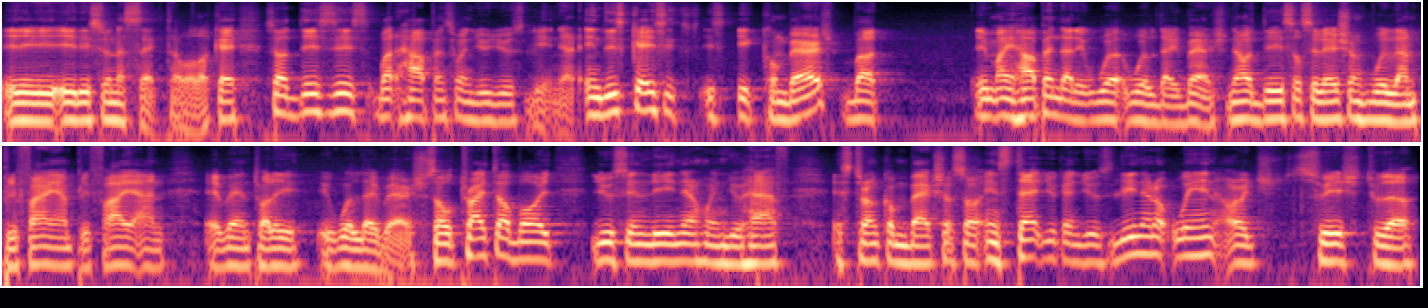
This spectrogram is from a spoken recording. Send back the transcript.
it, it is unacceptable, okay? So this is what happens when you use linear. In this case, it, it, it converges, but it might happen that it will, will diverge. Now these oscillations will amplify, amplify, and eventually it will diverge. So try to avoid using linear when you have a strong convection. So instead you can use linear wind or switch to the,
